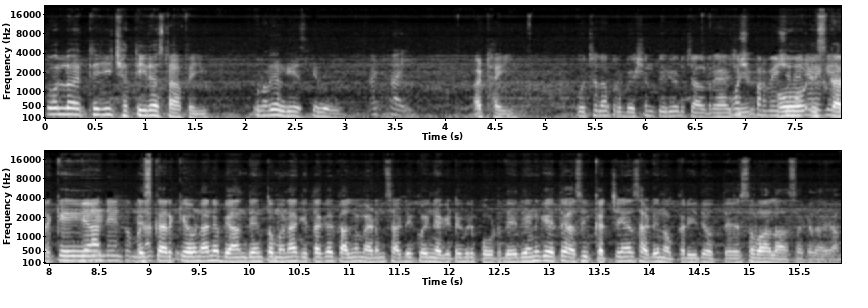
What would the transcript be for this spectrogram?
ਕੁੱਲ ਇੱਥੇ ਜੀ 36 ਦਾ ਸਟਾਫ ਹੈ ਜੀ। ਉਹਨਾਂ ਦੇ ਅੰਗੇਜ ਕਿੰਨੇ ਨੇ? 28 28 ਕੁਝ ਦਾ ਪ੍ਰੋਬੇਸ਼ਨ ਪੀਰੀਅਡ ਚੱਲ ਰਿਹਾ ਕੁਛ ਜੀ ਹੈ ਉਹ ਜਿਹੜੇ ਇਸ ਕਿ ਕਰਕੇ ਬਿਆਨ ਦੇਣ ਤੋਂ ਮਨਾ ਇਸ ਕਰਕੇ ਉਹਨਾਂ ਨੇ ਬਿਆਨ ਦੇਣ ਤੋਂ ਮਨਾ ਕੀਤਾ ਕਿ ਕੱਲ ਨੂੰ ਮੈਡਮ ਸਾਡੀ ਕੋਈ 네ਗੇਟਿਵ ਰਿਪੋਰਟ ਦੇ ਦੇਣਗੇ ਤੇ ਅਸੀਂ ਕੱਚੇ ਆ ਸਾਡੀ ਨੌਕਰੀ ਦੇ ਉੱਤੇ ਸਵਾਲ ਆ ਸਕਦਾ ਆ।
